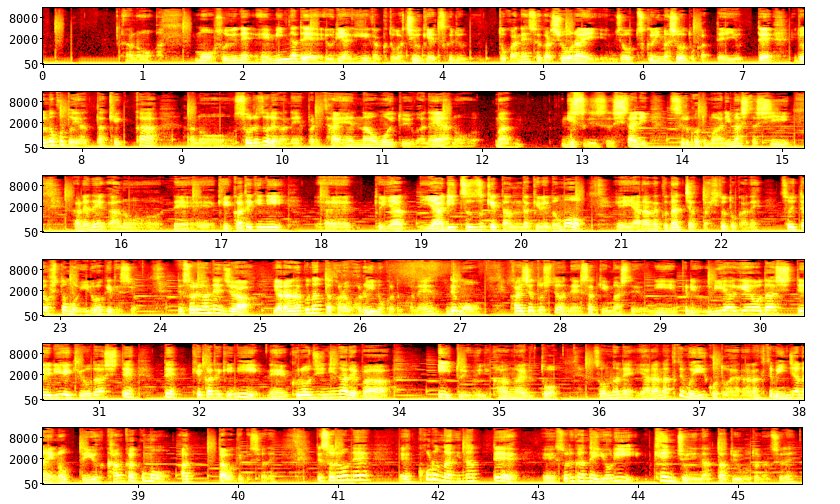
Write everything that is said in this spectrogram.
あのもうそういうね、えみんなで売上計画とか中継作るとかねそれから将来上作りましょうとかって言っていろんなことをやった結果あのそれぞれがねやっぱり大変な思いというかねあの、まあ、ギスギスしたりすることもありましたし、からね、あのね、結果的に、えー、っとや、やり続けたんだけれども、えー、やらなくなっちゃった人とかね、そういった人もいるわけですよ。で、それがね、じゃあ、やらなくなったから悪いのかとかね、でも、会社としてはね、さっき言いましたように、やっぱり売り上げを出して、利益を出して、で、結果的に、え黒字になればいいというふうに考えると、そんなね、やらなくてもいいことはやらなくてもいいんじゃないの？っていう感覚もあったわけですよね。で、それをね、コロナになって、それがね、より顕著になったということなんですよね。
